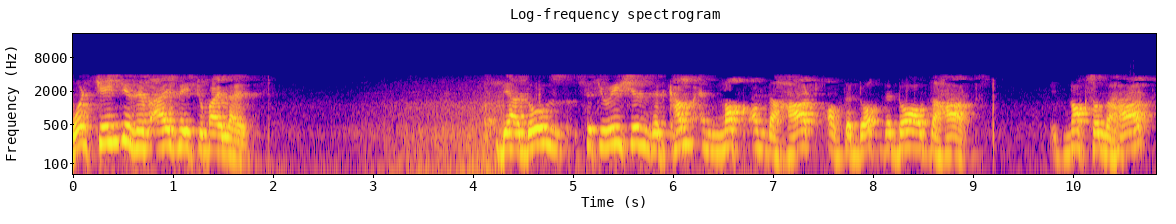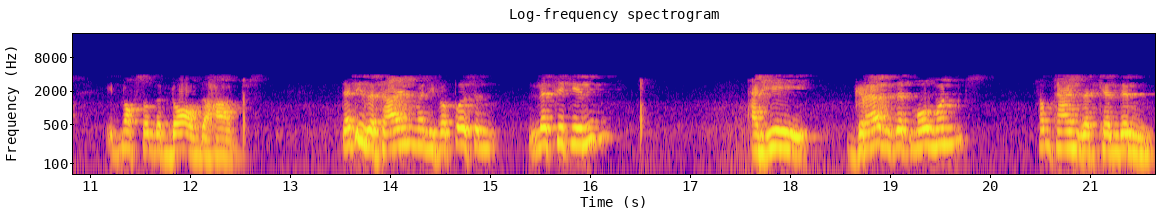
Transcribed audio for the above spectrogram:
What changes have I made to my life? There are those situations that come and knock on the heart of the door, the door of the heart. It knocks on the heart, it knocks on the door of the heart. That is a time when if a person lets it in, and he grabs that moment, sometimes that can then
